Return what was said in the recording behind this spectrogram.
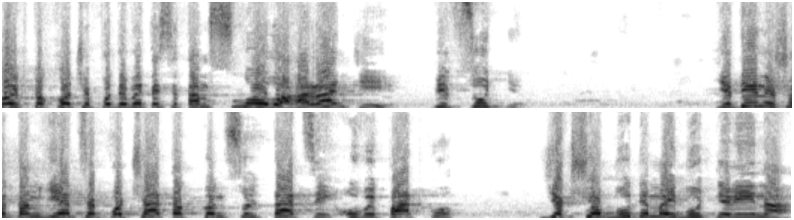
Той, хто хоче подивитися, там слово гарантії відсутнє. Єдине, що там є, це початок консультацій у випадку, якщо буде майбутня війна.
